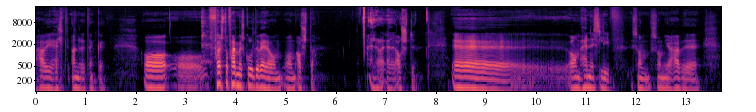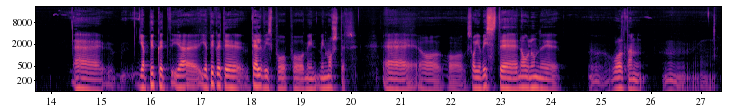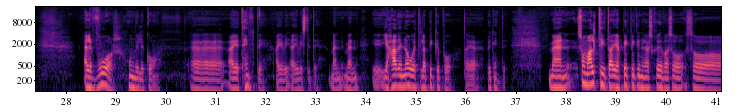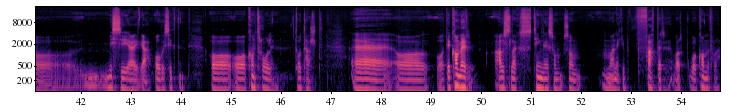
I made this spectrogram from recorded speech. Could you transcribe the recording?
hadde jeg helt andre tanker. Og, og, først og fremst skulle det være om, om Austa. Eller, eller Austu. Eh, om hennes liv, som, som jeg hadde eh, jeg, bygget, jeg, jeg bygget det delvis på, på min, min moster. Eh, og, og, så jeg visste noenlunde hvordan mm, Eller hvor hun ville gå. Uh, jeg tenkte jeg, jeg, visste det. Men, men, jeg hadde noe til å bygge på da jeg begynte. Men som alltid da jeg begynner å skrive, så, så mister jeg ja, oversikten og, og, kontrollen totalt. Eh, og, og, det kommer all slags ting som, som man ikke fatter hvor, hvor kommer fra.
